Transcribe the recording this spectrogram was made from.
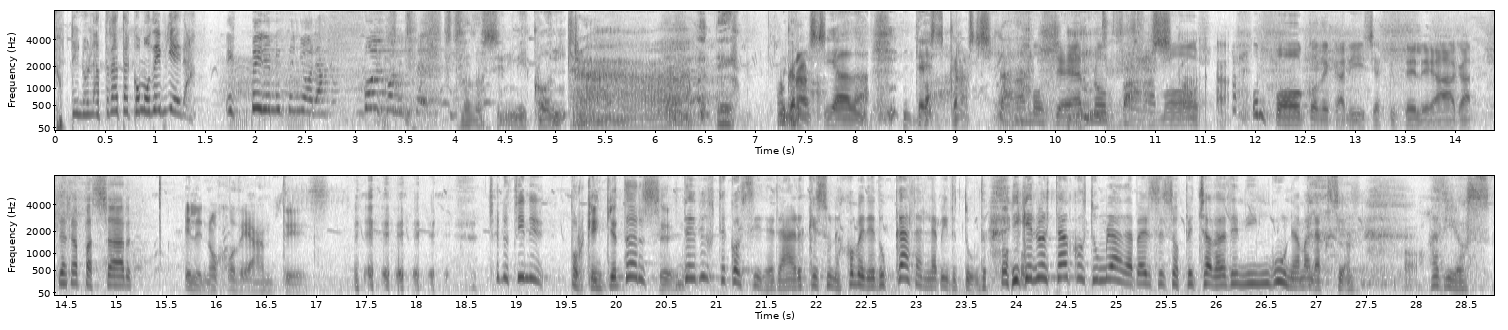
y usted no la trata como debiera. Espéreme, señora. Voy con usted. Todos en mi contra. Desgraciada, desgraciada. Vamos, yerno, vamos. Un poco de caricias que usted le haga le hará pasar el enojo de antes. Ya no tiene por qué inquietarse. Debe usted considerar que es una joven educada en la virtud y que no está acostumbrada a verse sospechada de ninguna mala acción. Adiós.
